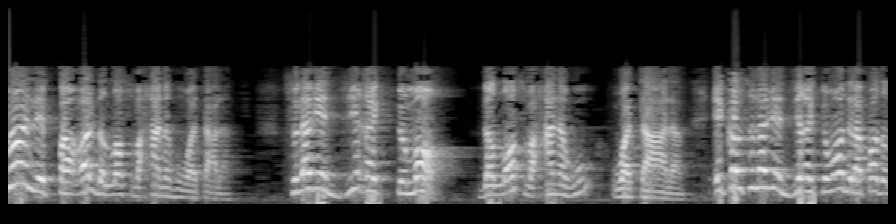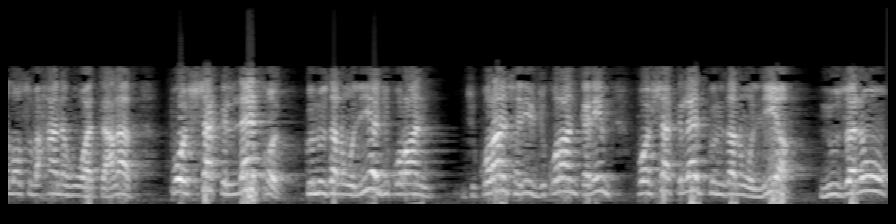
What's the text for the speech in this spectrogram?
que les paroles d'Allah subhanahu wa ta'ala. Cela vient directement d'Allah subhanahu wa ta'ala. Et comme cela vient directement de la part d'Allah subhanahu wa ta'ala, pour chaque lettre que nous allons lire du Coran, du Coran Sharif, du Coran Karim, pour chaque lettre que nous allons lire, nous allons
